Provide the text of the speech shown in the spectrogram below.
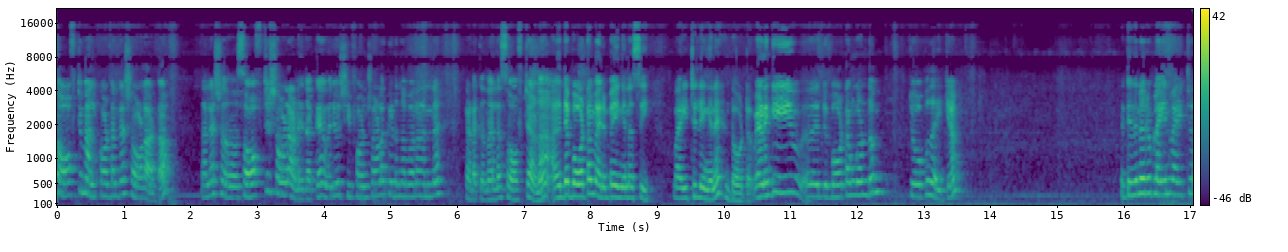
സോഫ്റ്റ് മൽക്കോട്ടന്റെ ഷോളാട്ടോ നല്ല സോഫ്റ്റ് ഷോളാണ് ഇതൊക്കെ. ഒരു ഷിഫോൺ ഷോളൊക്കെ ഇടുന്ന പോലെ തന്നെ കിടക്കും. നല്ല സോഫ്റ്റ് ആണ്. അതിന്റെ ബോട്ടം വരുമ്പോ ഇങ്ങനെ സി വൈറ്റിൽ ഇങ്ങനെ ഡോട്ട് വേണമെങ്കിൽ ഈ ബോട്ടം കൊണ്ടും ടോപ്പ് തയ്ക്കാം. എന്നിട്ട് ഇതിനൊരു പ്ലെയിൻ വൈറ്റ്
